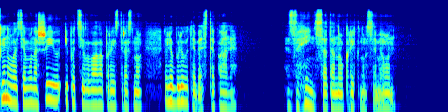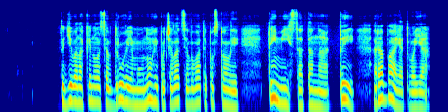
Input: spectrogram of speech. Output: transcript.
Кинулася йому на шию і поцілувала пристрасно. Люблю тебе, Степане. Згинь, сатано, крикнув Симеон. Тоді вона кинулася вдруге йому в ноги і почала цілувати по столи. Ти, мій сатана, ти, раба я твоя.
